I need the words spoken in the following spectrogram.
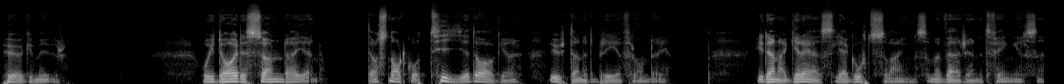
hög mur. Och idag är det söndag igen. Det har snart gått tio dagar utan ett brev från dig i denna gräsliga godsvagn som är värre än ett fängelse.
